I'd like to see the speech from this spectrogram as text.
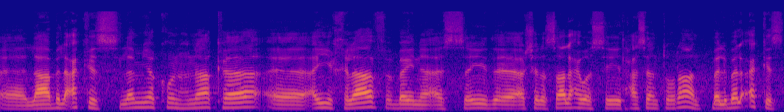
آه، لا بالعكس لم يكن هناك آه، أي خلاف بين السيد أرشد الصالحي والسيد حسن توران. بل بالعكس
